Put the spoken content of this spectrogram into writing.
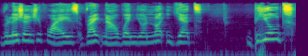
relationship wise right now when you're not yet built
